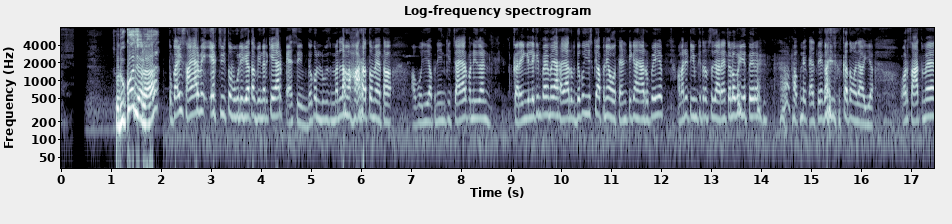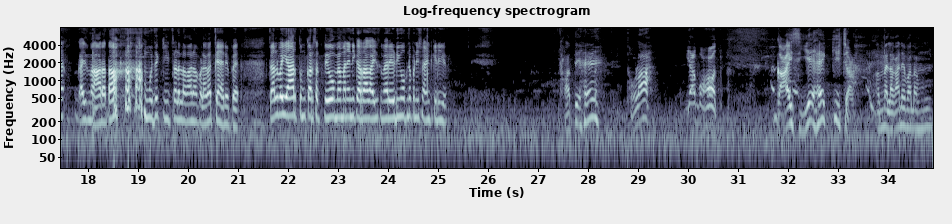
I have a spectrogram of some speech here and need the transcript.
रुको जरा। तो गाइस हाँ यार मैं एक चीज़ तो भूल ही गया था विनर के यार पैसे। देखो लूज मतलब हारा तो मैं था। अब वो ये अपनी इनकी चार यार पनिशमेंट करेंगे लेकिन पहले मैं यार हज़ार रुपये देखो ये इसके अपने ऑथेंटिक हज़ार रुपये ये हमारी टीम की तरफ़ से जा रहे हैं। चलो भाई ये तेरे अपने पैसे हैं गाइस इसका तो मज़ा आ गया। और साथ में गाइस मैं आ रहा था मुझे कीचड़ लगाना पड़ेगा चेहरे पे। चल भाई यार तुम कर सकते हो मैं मना नहीं कर रहा गाइस मैं रेडी हूँ अपने पनिशमेंट के लिए। खाते हैं थोड़ा या बहुत। गाइस ये है कीचड़। अब मैं लगाने वाला हूँ।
